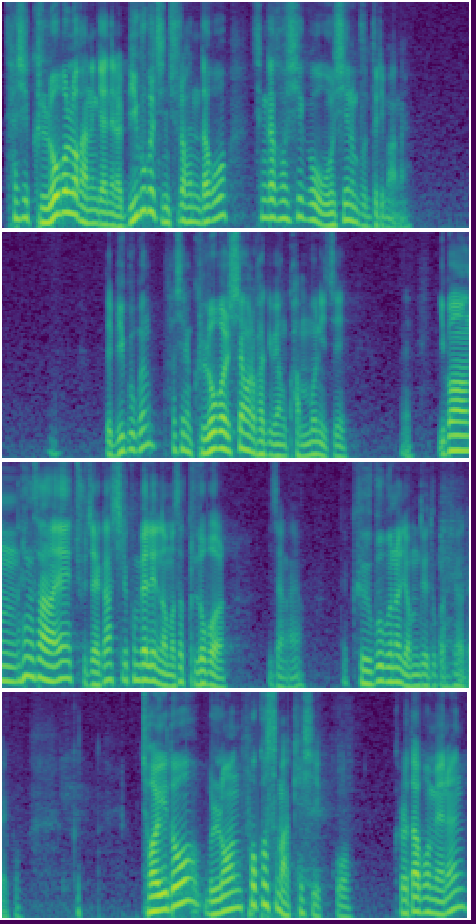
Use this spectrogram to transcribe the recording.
사실 글로벌로 가는 게 아니라 미국을 진출한다고 생각하시고 오시는 분들이 많아요. 근데 미국은 사실은 글로벌 시장으로 가기 위한 관문이지. 네, 이번 행사의 주제가 실리콘밸리를 넘어서 글로벌이잖아요. 그 부분을 염두에 두고 하셔야 되고 그, 저희도 물론 포커스 마켓이 있고 그러다 보면은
